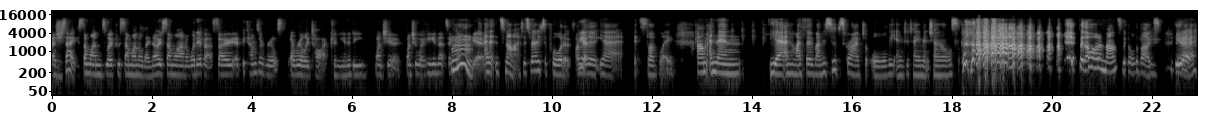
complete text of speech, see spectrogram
as you say, someone's worked with someone or they know someone or whatever. So it becomes a real a really tight community once you once you're working in that sector. Mm, Yeah. and it's nice. It's very supportive. I Yeah. really, yeah, it's lovely. Um, and then, yeah, and then my third one is subscribe to all the entertainment channels for the hotter months with all the bugs. Yeah.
